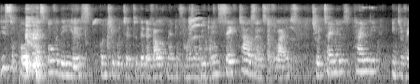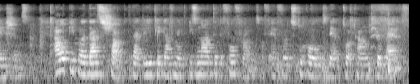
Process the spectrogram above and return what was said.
this support has over the years contributed to the development of Mozambique and saved thousands of lives through timely, timely interventions. Our people are thus shocked that the UK government is not at the forefront of efforts to hold their, to account the banks,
